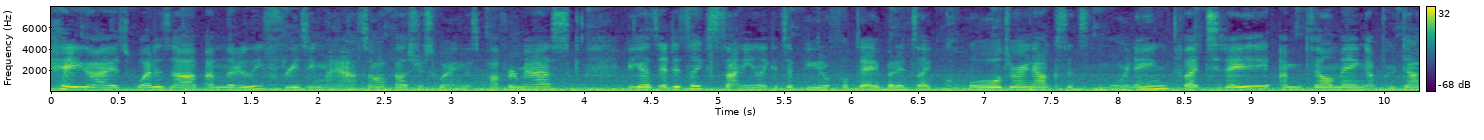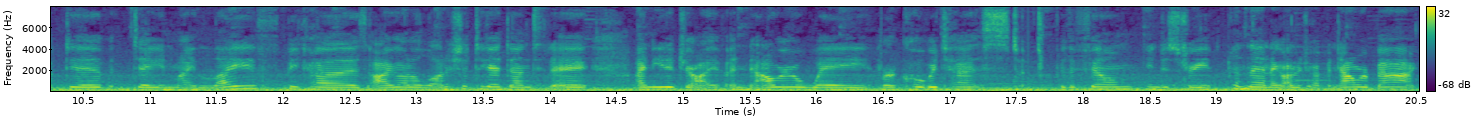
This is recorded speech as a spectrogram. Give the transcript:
Hey guys, what is up? I'm literally freezing my ass off. I was just wearing this puffer mask because it is like sunny, like it's a beautiful day, but it's like cold right now because it's the morning. But today I'm filming a productive day in my life because I got a lot of shit to get done today. I need to drive an hour away for a COVID test for the film industry and then I gotta drive an hour back.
